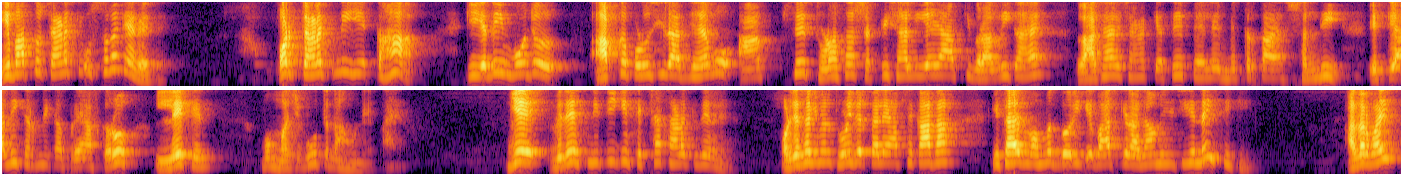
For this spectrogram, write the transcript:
ये बात तो चाणक्य उस समय कह गए थे। और चाणक्य ने ये कहा कि यदि वो जो आपका पड़ोसी राज्य है, वो आपसे थोड़ा सा शक्तिशाली है या आपकी बराबरी का है तो आचार्य चाणक्य कहते हैं, पहले मित्रता, संधि इत्यादि करने का प्रयास करो, लेकिन वो मज़बूत ना होने पाए। ये विदेश नीति की शिक्षा चाणक्य दे रहे हैं। और जैसा कि मैंने थोड़ी देर पहले आपसे कहा था कि शायद मोहम्मद गौरी के बाद के राजाओं ने ये चीज़ें नहीं सीखी। अदरवाइज़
